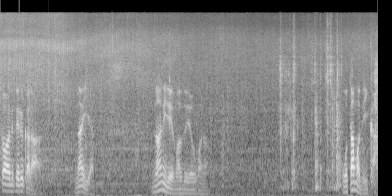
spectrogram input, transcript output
使われてるからないや。つ何で混ぜようかな。お玉でいいか。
